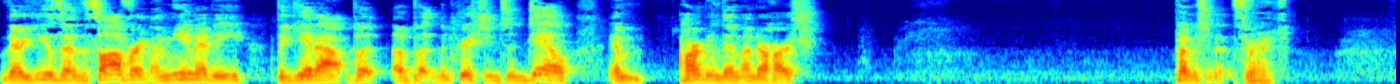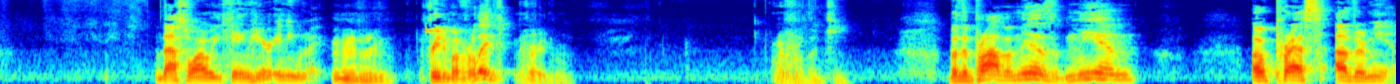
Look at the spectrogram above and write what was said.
they're using sovereign immunity to get out, put uh, putting the Christians in jail and harming them under harsh punishments. Right. That's why we came here anyway. Mm-hmm. Freedom of religion. Freedom of religion. But the problem is, men oppress other men.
